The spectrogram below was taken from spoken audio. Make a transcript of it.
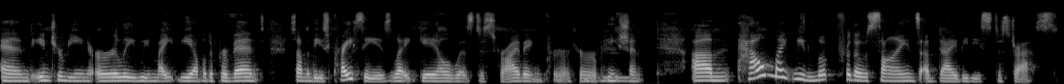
and intervene early, we might be able to prevent some of these crises, like Gail was describing for her mm-hmm. patient. Um, how might we look for those signs of diabetes distress?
